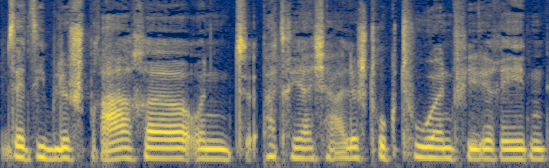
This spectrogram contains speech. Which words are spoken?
sensible Sprache und patriarchale Strukturen viel reden.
